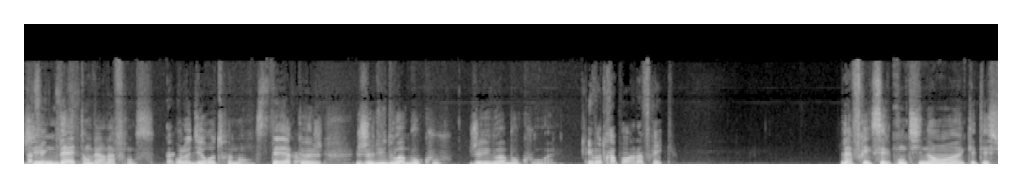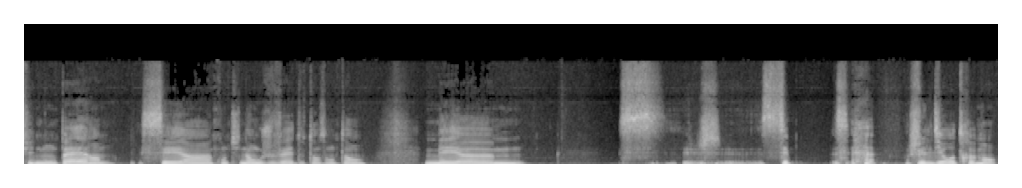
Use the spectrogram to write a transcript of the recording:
J'ai une dette envers la France, pour le dire autrement. C'est-à-dire que je, lui dois beaucoup. Je lui dois beaucoup, ouais. Et votre rapport à l'Afrique? L'Afrique, c'est le continent euh, qui était celui de mon père. C'est un continent où je vais de temps en temps. Mais euh, c'est, je vais le dire autrement.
